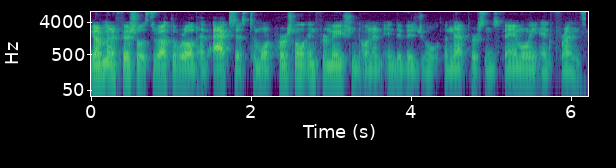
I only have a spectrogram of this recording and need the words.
Government officials throughout the world have access to more personal information on an individual than that person's family and friends.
